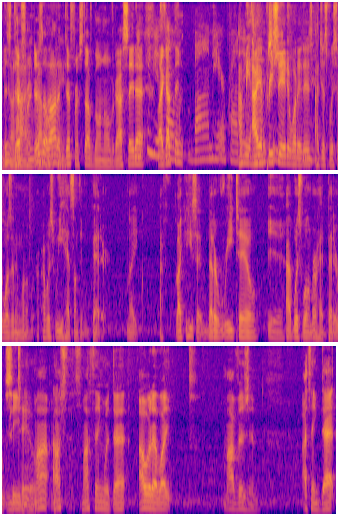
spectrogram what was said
You it's know how I am different. There's a about my lot of different stuff going over there. I say You that, can get like, some I think, bomb hair products. I mean, I for cheap. what it is. I just wish it wasn't in Willingboro. I wish we had something better. Like, like he said, better retail. yeah. I wish Willingboro had better See, retail my my options. my thing with that, I would have liked my vision. I think that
